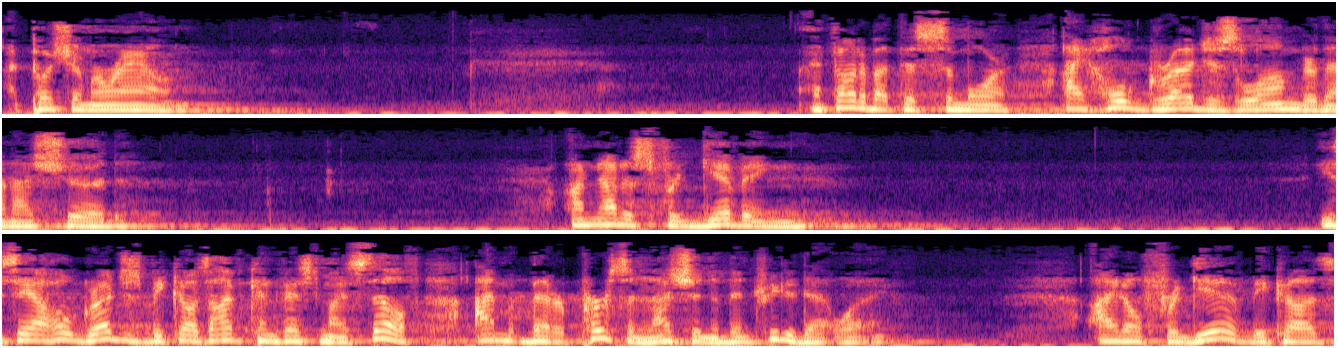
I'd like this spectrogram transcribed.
I push them around. I thought about this some more. I hold grudges longer than I should. I'm not as forgiving. You see, I hold grudges because I've convinced myself I'm a better person and I shouldn't have been treated that way. I don't forgive because,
